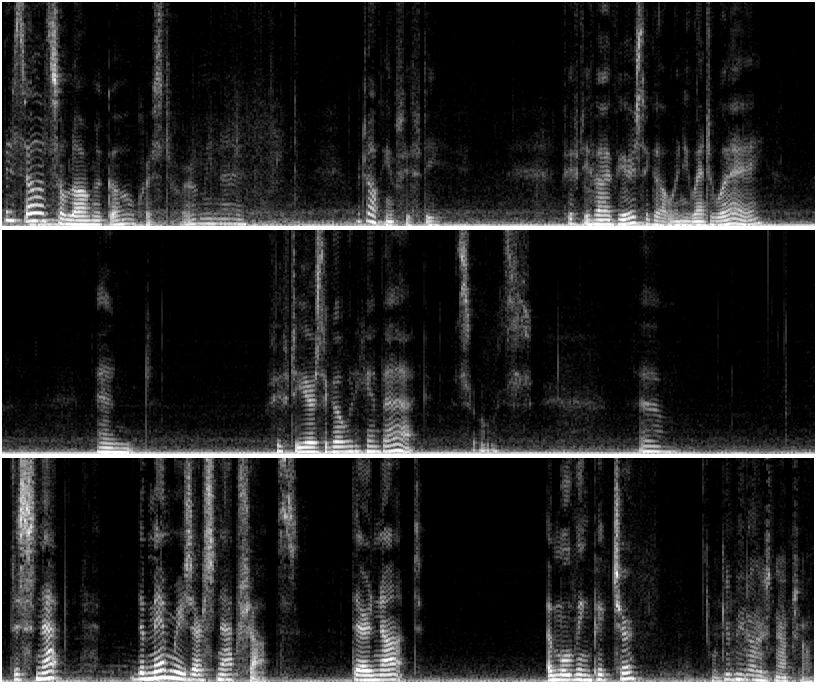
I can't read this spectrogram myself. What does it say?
But it's all so long ago, Christopher. I mean, uh, we're talking 50, 55 years ago when he went away, and 50 years ago when he came back. So it's. Um, the snap. The memories are snapshots. They're not a moving picture. Well, give me another snapshot.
